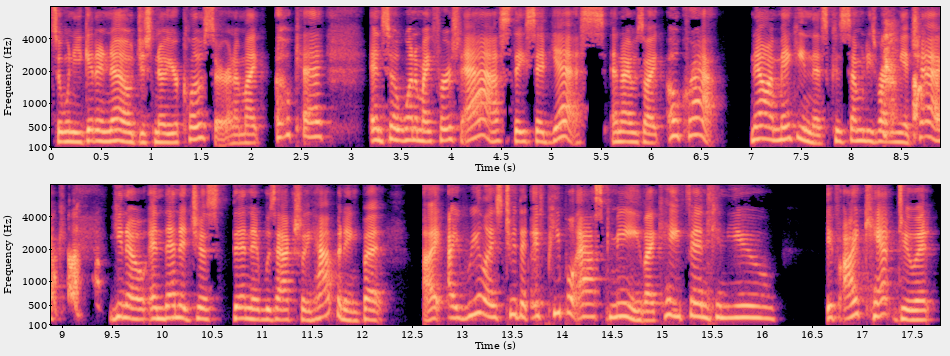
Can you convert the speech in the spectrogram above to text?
So when you get a no, just know you're closer. And I'm like, okay. And so one of my first asks, they said yes. And I was like, oh crap. Now I'm making this because somebody's writing me a check, you know, and then it just, then it was actually happening. But I, I realized too that if people ask me, like, hey, Finn, can you, if I can't do it,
